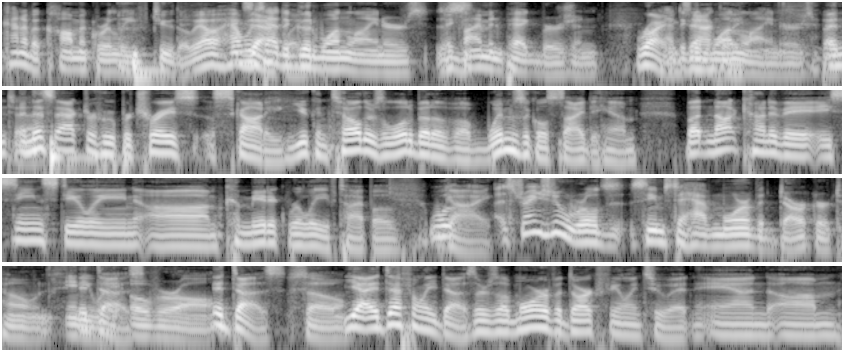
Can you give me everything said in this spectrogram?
kind of a comic relief too, though. We always had the good one-liners. The Simon Pegg version, Right, had the exactly. good one-liners. But, and, uh, and this actor who portrays Scotty, you can tell there's a little bit of a whimsical side to him, but not kind of a, a scene stealing, um, comedic relief type of Well, guy. Strange New Worlds seems to have more of a darker tone anyway it does overall. It does. So- yeah, it definitely does. There's a more of a dark feeling to it, and um,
